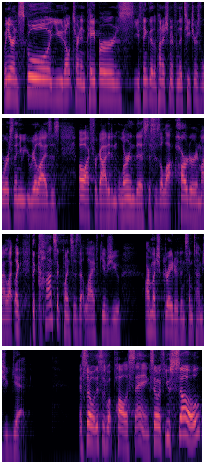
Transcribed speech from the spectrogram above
When you're in school, you don't turn in papers. You think that the punishment from the teacher's worse. And then you, you realize is, oh, I forgot I didn't learn this. This is a lot harder in my life. Like the consequences that life gives you are much greater than sometimes you get. And so this is what Paul is saying. So if you sow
